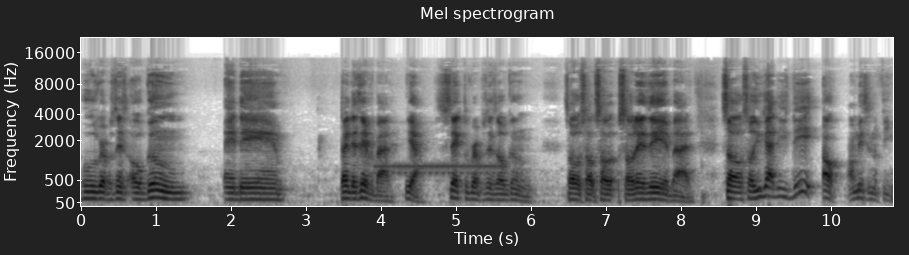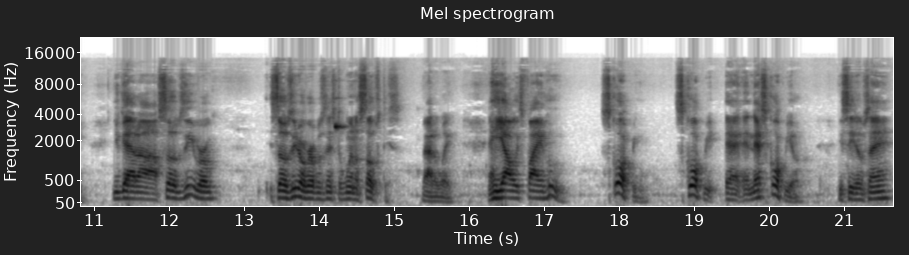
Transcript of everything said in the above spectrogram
who represents Ogun. And then, I think that's everybody. Yeah, Sector represents Ogun. So, so, so, so there's everybody. So so you got these did oh, I'm missing a few. You got uh Sub Zero. Sub Zero represents the winter solstice, by the way. And he always fighting who? Scorpion. Scorpion. And that's Scorpio. You see what I'm saying?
